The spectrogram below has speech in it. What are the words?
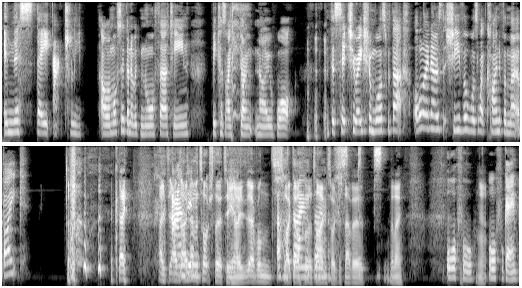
in this, they actually, oh, I'm also going to ignore 13 because I don't know what the situation was with that. All I know is that Shiva was like kind of a motorbike. okay. I, I, And I never in- touched 13. I, everyone slagged it off all the time, so I just never, I don't know. awful, awful game.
